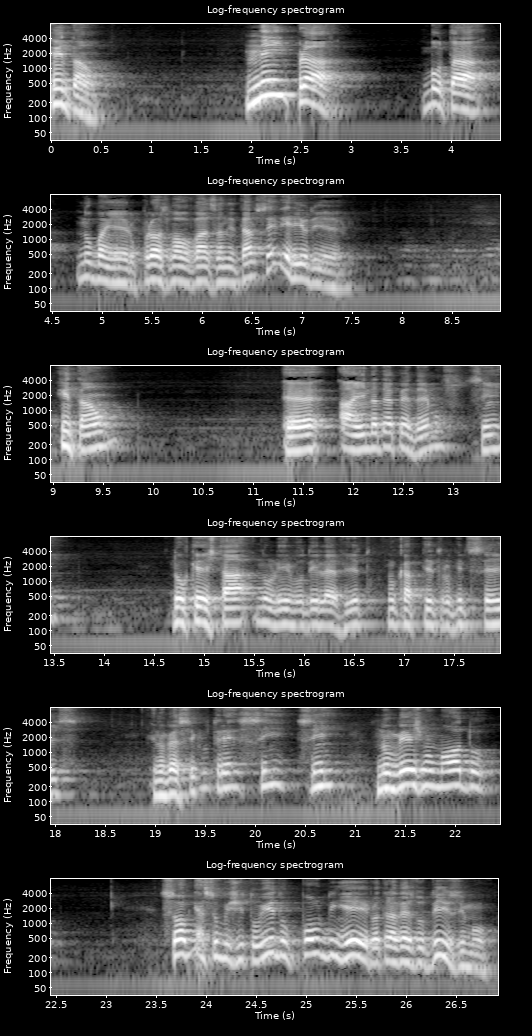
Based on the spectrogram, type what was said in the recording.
Então, nem para botar no banheiro próximo ao vaso sanitário serviria o dinheiro. Então, é, ainda dependemos, sim, do que está no livro de Levítico, no capítulo 26 e no versículo 3. Sim, sim, no mesmo modo. Só que é substituído por dinheiro através do dízimo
